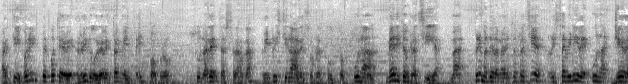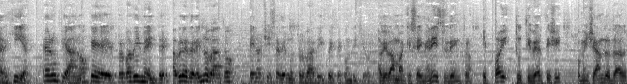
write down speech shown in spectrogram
articoli per poter ridurre eventualmente il popolo sulla retta strada, ripristinare soprattutto una meritocrazia, ma prima della meritocrazia ristabilire una gerarchia. Era un piano che probabilmente avrebbe rinnovato e non ci saremmo trovati in queste condizioni. Avevamo anche sei ministri dentro e poi tutti i vertici, cominciando dal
